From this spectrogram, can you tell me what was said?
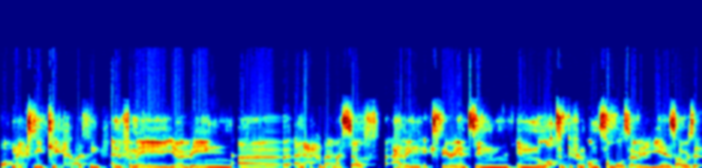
what makes me tick, I think. And for me, you know, being uh, an acrobat myself, having experience in in lots of different ensembles over the years, I was at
